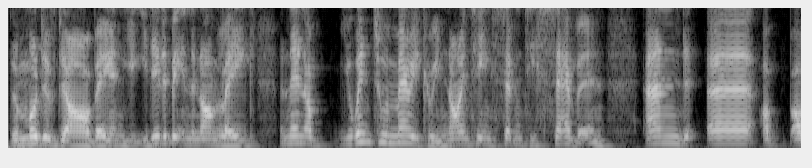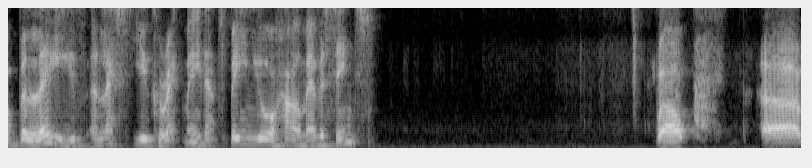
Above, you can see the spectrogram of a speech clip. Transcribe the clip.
the mud of Derby, and you, you did a bit in the non-league, and then uh, you went to America in 1977, and uh, I, I, believe, unless you correct me, that's been your home ever since. Well, uh,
